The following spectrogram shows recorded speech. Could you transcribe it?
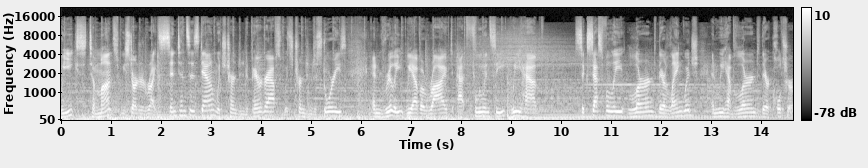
weeks to months, we started to write sentences down, which turned into paragraphs, which turned into stories. And really, we have arrived at fluency. We have successfully learned their language and we have learned their culture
